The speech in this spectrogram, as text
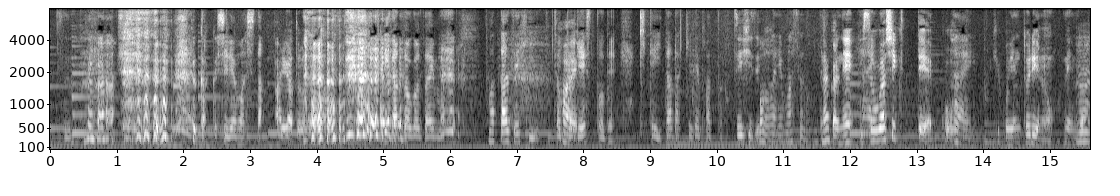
つ 深く知れました。ありがとうございますありがとうございます。またぜひちょっはいとゲストで来ていただければとぜひぜひ思いますので。なんかねはい忙しくてこう、はい。結構エントリーのメンバーうん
